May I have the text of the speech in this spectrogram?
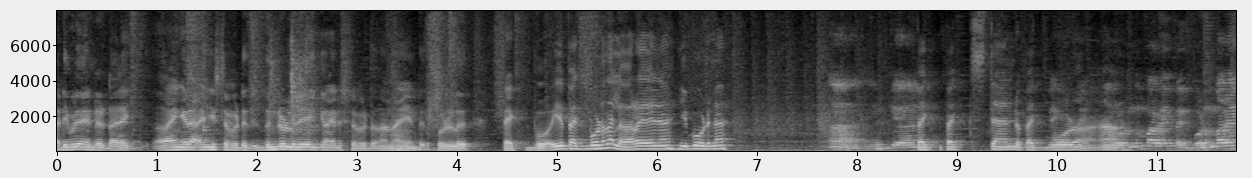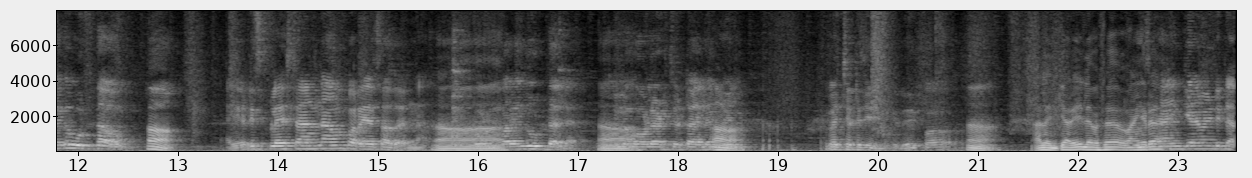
അടിപൊളിയായിട്ട് കേട്ടോ. ലൈക്ക് ഭയങ്കര എനിക്ക് ഇഷ്ടപ്പെട്ടു. ഇതിന്റെ ഉള്ളിൽ എനിക്ക് ഭയങ്കര ഇഷ്ടപ്പെട്ടു. നന്നായിട്ടുണ്ട് ഫുള്ള് പെക് ബോർഡ് ഈ പെക് ബോർഡ് എന്നല്ല പറയാ ഈ ബോർഡിനെ peg peg stand peg board ആ പെഗ് ബോർഡും പറയുന്നത് വുഡാവും ആ. ഡിസ്പ്ലേ സ്റ്റാൻഡിനാവും പറയാ സാധാരണ. പറയുന്നത് വുഡല്ല. ഹോൾ അടിച്ചിട്ട് അതിൽ? വെച്ചിട്ട് ചെയ്യും ഇതിപ്പോ ആ. അല്ല എനിക്കറിയില്ല പക്ഷെ ഭയങ്കര ഹാങ് ചെയ്യാൻ വേണ്ടിട്ടാ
